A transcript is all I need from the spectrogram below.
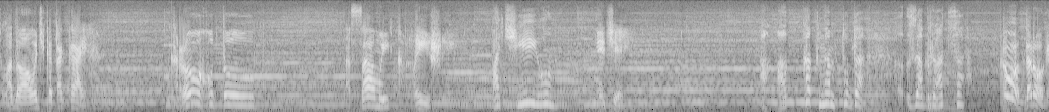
Кладовочка такая. Гороху тут до самой крыши. А чей он? Ничей. А, а как нам туда забраться? Вот дорога.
